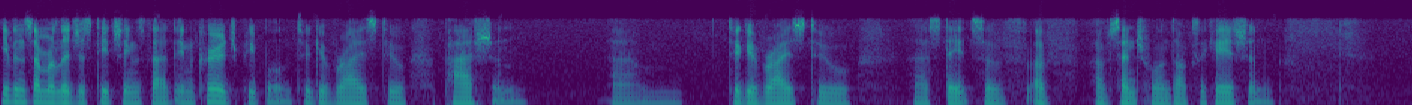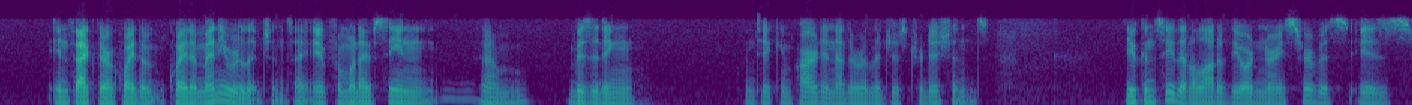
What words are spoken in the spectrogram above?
even some religious teachings that encourage people to give rise to passion, um, to give rise to uh, states of, of, of sensual intoxication. In fact, there are quite a, quite a many religions. I, from what I've seen, um, visiting and taking part in other religious traditions, you can see that a lot of the ordinary service is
